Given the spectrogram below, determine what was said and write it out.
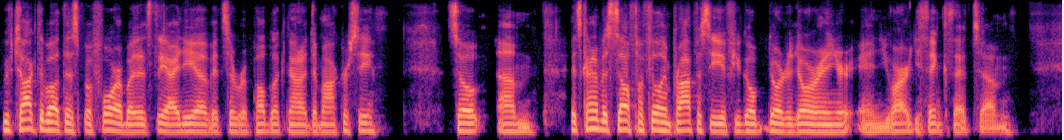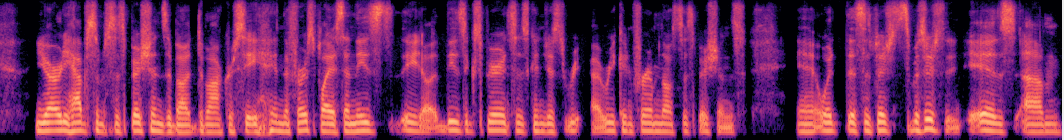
we've talked about this before, but it's the idea of it's a republic, not a democracy. So um, it's kind of a self-fulfilling prophecy if you go door to door and you're and you already think that um, you already have some suspicions about democracy in the first place, and these you know these experiences can just re- uh, reconfirm those suspicions. And what the suspicion, is, um,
